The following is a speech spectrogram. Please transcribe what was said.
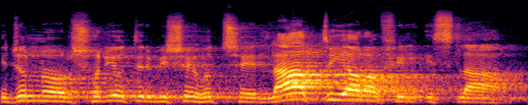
এজন্য শরীয়তের বিষয় হচ্ছে লাফিল ইসলাম।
